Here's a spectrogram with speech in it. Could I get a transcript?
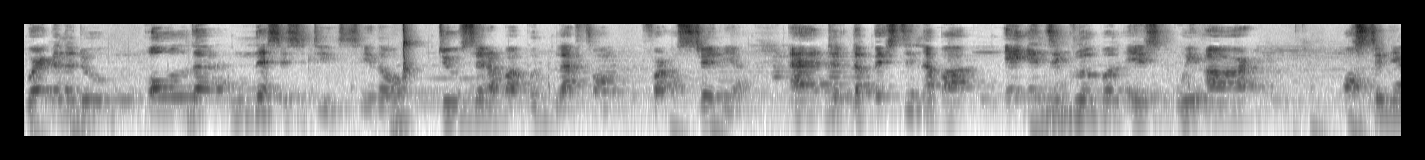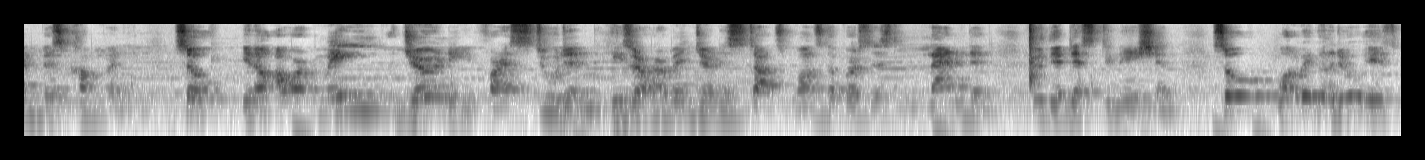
we're gonna do all the necessities you know to set up a good platform for australia. And the best thing about anz global is we are australian based company so, you know, our main journey for a student, his or her main journey starts once the person is landed to their destination. So, what we're going to do is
